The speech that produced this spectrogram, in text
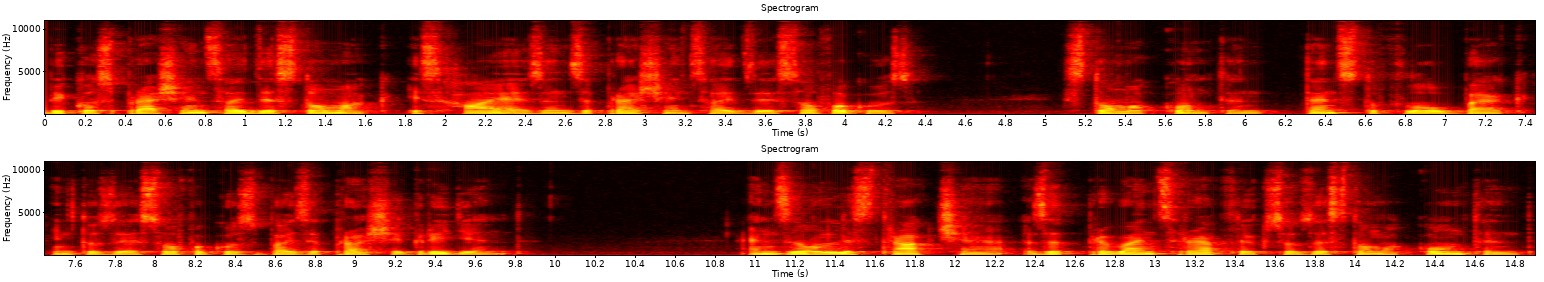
Because pressure inside the stomach is higher than the pressure inside the esophagus, stomach content tends to flow back into the esophagus by the pressure gradient. And the only structure that prevents reflux of the stomach content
